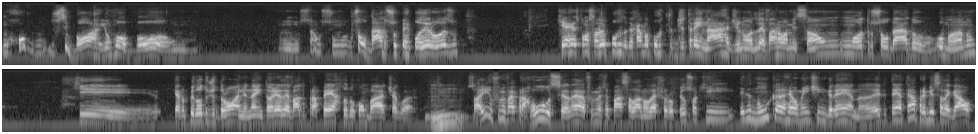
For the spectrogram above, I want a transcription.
um, robô, um ciborgue, um robô, um, um, um, soldado super poderoso que é responsável por acaba por de treinar, de levar numa missão um outro soldado humano que, que era um piloto de drone, né? Então ele é levado para perto do combate agora. Hum. Só aí o filme vai para a Rússia, né? O filme você passa lá no leste europeu, só que ele nunca realmente engrena. Ele tem até uma premissa legal,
